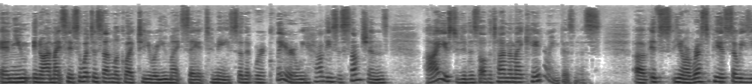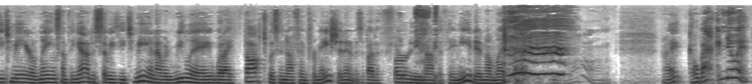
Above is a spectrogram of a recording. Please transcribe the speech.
and you you know i might say so what does done look like to you or you might say it to me so that we're clear we have these assumptions i used to do this all the time in my catering business. Uh, it's you know a recipe is so easy to me or laying something out is so easy to me and i would relay what i thought was enough information and it was about a third of the amount that they needed and i'm like right? Go back and do it.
